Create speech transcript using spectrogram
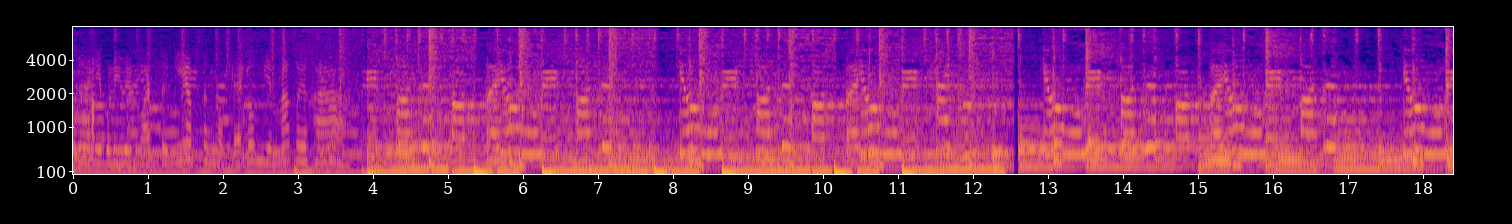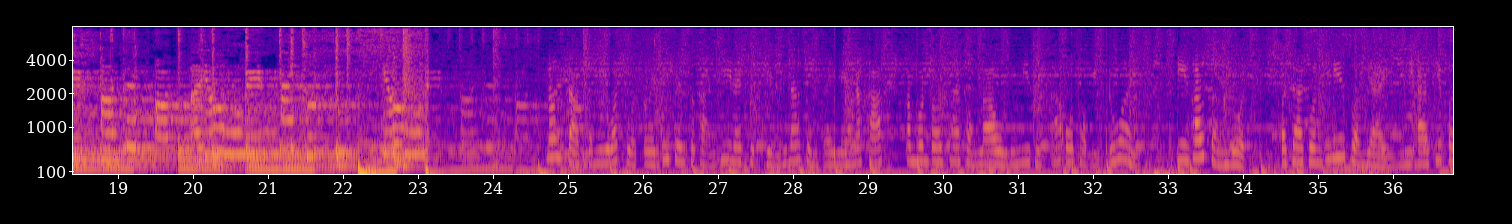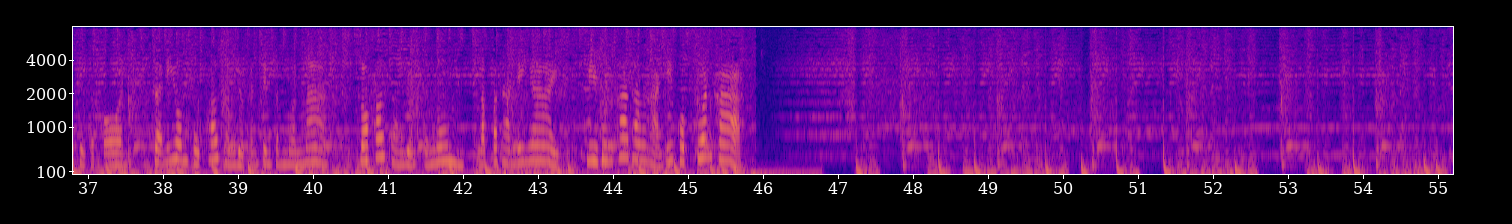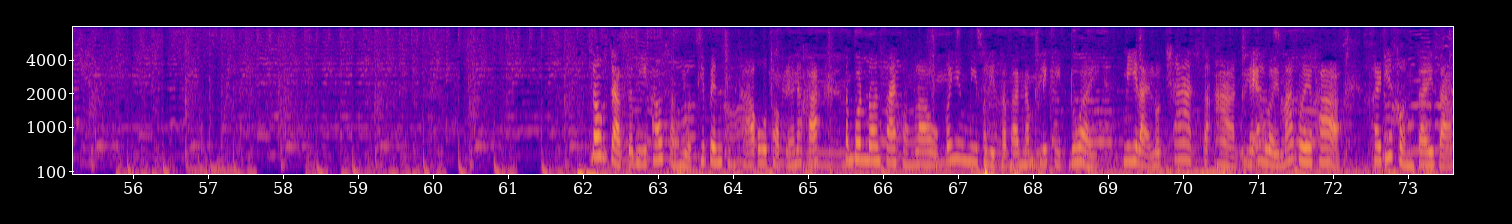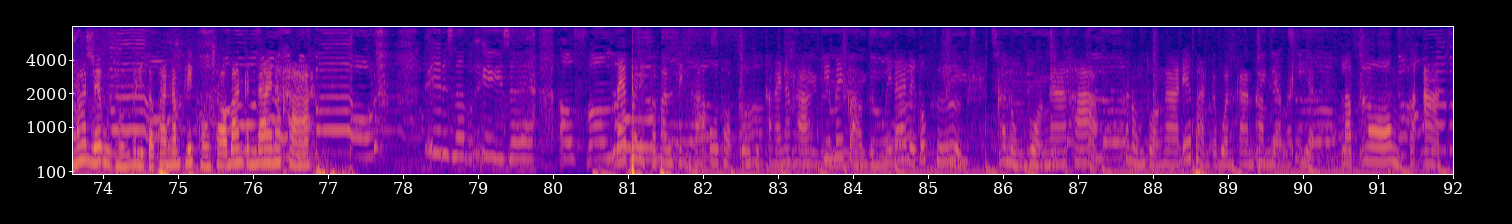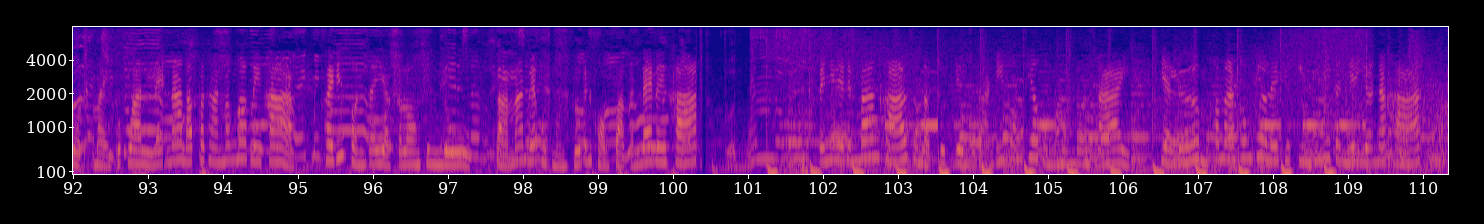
ภายในบริเวณวัดจะเงียบสงบและร่มเย็นมากเลยค่ะ วัดหัวเตยที่เป็นสถานที่และจุดเด่นที่น่าสนใจแล้วนะคะตำบลดอนทรายของเรายังมีสินค้าโอท็อปอีกด้วย มีข้าวสังหยด ประชาชนที่นี่ส่วนใหญ่ มีอาชีพเกษตรกร จะนิยมปลูกข้าวสังหยดกันเป็นจำนวนมากเพราะข้าวสังหยดจะนุ่ม รับประทานได้ง่าย มีคุณค่าทางอาหารที่ครบถ้วนค่ะ นอกจากจะมีข้าวสังหยดที่เป็นสินค้าโอท็อปแล้วนะคะ ตำบลดอนทรายของเราก็ยังมีผลิตภัณฑ์น้ำพริกอีกด้วย มีหลายรสชาติสะอาดและอร่อยมากเลยค่ะ ใครที่สนใจสามารถแวะอุดหนุนผลิตภัณฑ์น้ำพริกของชาวบ้านกันได้นะคะ และผลิตภัณฑ์สินค้าโอท็อปตัวสุดท้ายนะคะ ที่ไม่กล่าวถึงไม่ได้เลยก็คือ ขนมถั่วงาค่ะ ขนมถั่วงาได้ผ่านกระบวนการทำอย่างละเอียด รับรองสะอาดสดใหม่ทุกวันและน่ารับประทานมากๆเลยค่ะ ใครที่สนใจอยากจะลองชิมดู สามารถแวะอุดหนุนซื้อเป็นของฝากกันได้เลยค่ะ เป็นยังไงกันบ้างคะสำหรับจุดเด่นสถานที่ท่องเที่ยวของตำบลดอนทราย อย่าลืมเข้ามาท่องเที่ยวและเช็คอินที่นี่กันเยอะๆนะคะ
